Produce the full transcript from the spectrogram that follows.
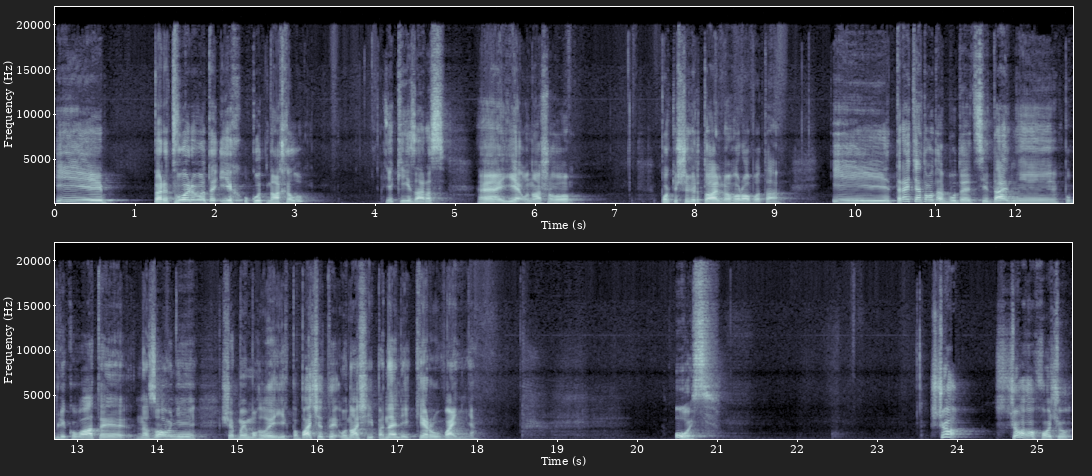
і перетворювати їх у кут нахилу, який зараз е, є у нашого поки що віртуального робота. І третя нода буде ці дані публікувати назовні, щоб ми могли їх побачити у нашій панелі керування. Ось. Що з чого хочу,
